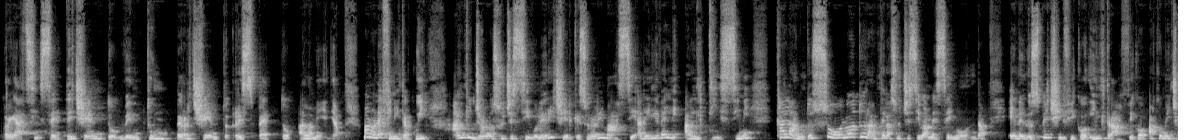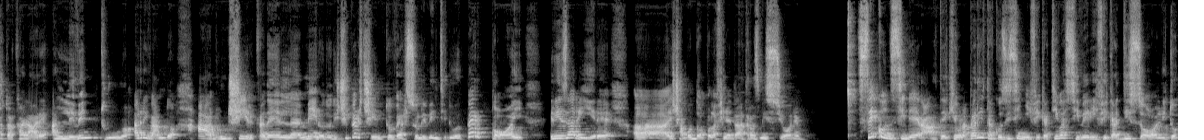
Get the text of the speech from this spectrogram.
ragazzi 721% rispetto alla media. Ma non è finita qui. Anche il giorno successivo le ricerche sono rimaste a dei livelli altissimi, calando solo durante la successiva messa in onda. E nello specifico il traffico ha cominciato a calare alle 21, arrivando ad un circa del meno 12% verso le 22, per poi risalire uh, diciamo dopo la fine della trasmissione. Se considerate che una perdita così significativa si verifica di solito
